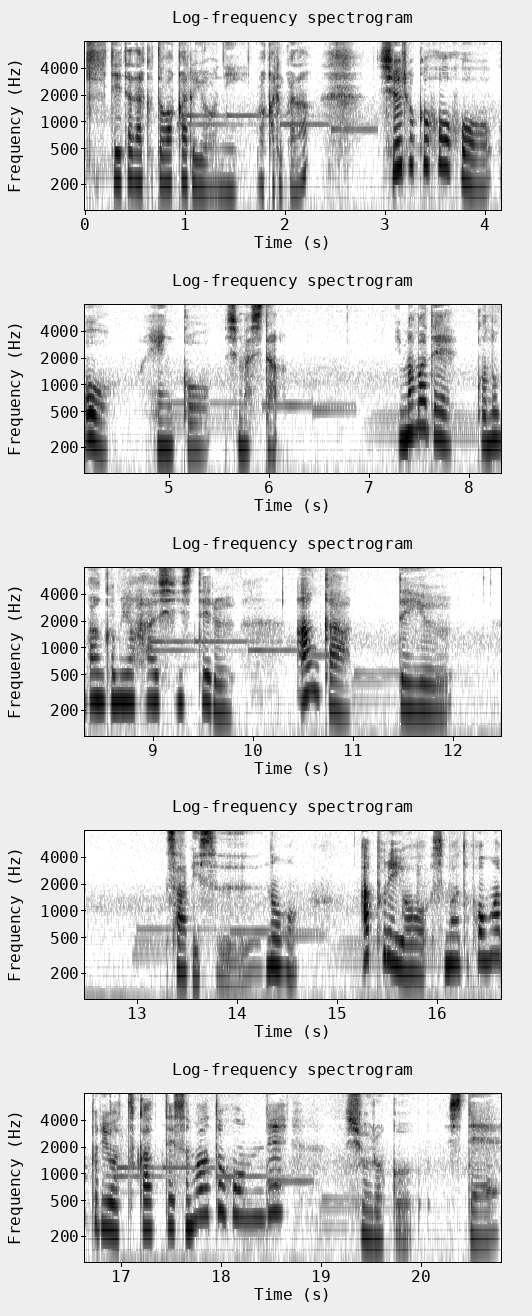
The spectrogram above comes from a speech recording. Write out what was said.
聞いていただくとわかるようにわかるかな？収録方法を変更しました。今までこの番組を配信しているアンカーっていうサービスのアプリをスマートフォンアプリを使ってスマートフォンで収録して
